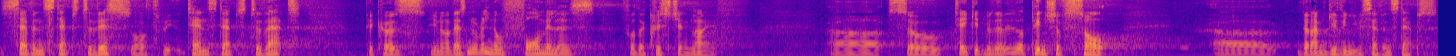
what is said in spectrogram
seven steps to this or three, ten steps to that because, you know, there's no, really no formulas for the Christian life. Uh, so take it with a little pinch of salt uh, that I'm giving you seven steps.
